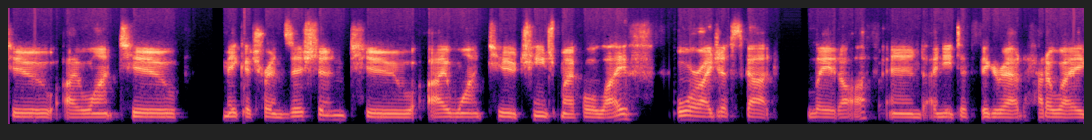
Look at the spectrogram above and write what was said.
to I want to make a transition to I want to change my whole life or I just got laid off and I need to figure out how do I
